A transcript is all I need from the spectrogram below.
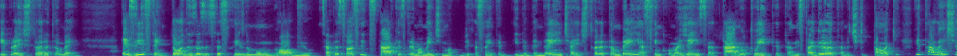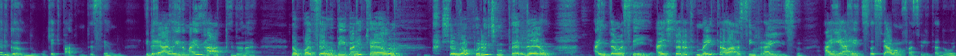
e para a editora também. Existem todas as exceções do mundo, óbvio. Se a pessoa se destaca extremamente numa publicação independente, a editora também, assim como a agência, tá no Twitter, tá no Instagram, tá no TikTok e tá lá enxergando o que está acontecendo. E daí ela indo mais rápido, né? Não pode ser Rubinho Barrichello. Chegou por último, perdeu. Então, assim, a editora também tá lá, assim, para isso. Aí a rede social é um facilitador.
